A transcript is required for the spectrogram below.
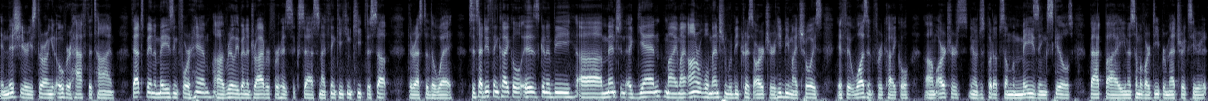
and this year he's throwing it over half the time. That's been amazing for him, uh, really been a driver for his success, and I think he can keep this up the rest of the way. Since I do think Keuchel is going to be uh, mentioned again, my, my honorable mention would be Chris Archer. He'd be my choice if it wasn't for Keuchel. Um, Archer's, you know, just put up some amazing skills backed by, you know, some of our deeper metrics here at,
